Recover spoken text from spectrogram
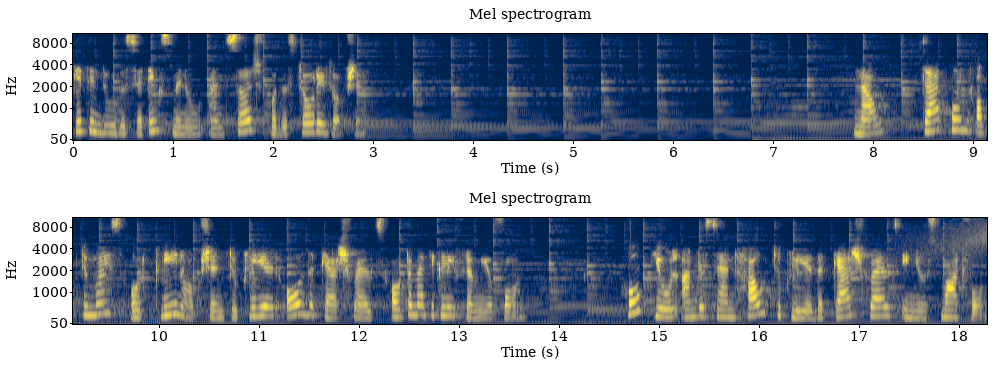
get into the settings menu and search for the storage option. Now, tap on Optimize or Clean option to clear all the cache files automatically from your phone. Hope you will understand how to clear the cache files in your smartphone.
